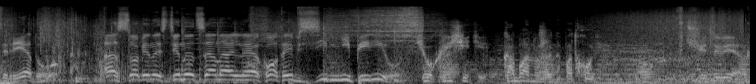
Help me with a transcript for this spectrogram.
среду. Особенности национальной охоты в зимний период. Чего кричите? Кабан уже на подходе. В четверг.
